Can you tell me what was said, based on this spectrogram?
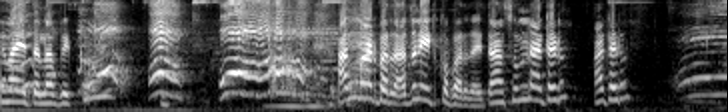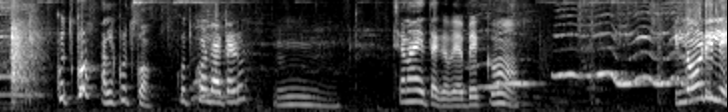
ಚೆನ್ನಾಗಿತ್ತಲ್ಲ ಬೇಕು ಹಂಗೆ ಮಾಡಬಾರ್ದು, ಅದನ್ನ ಇಟ್ಕೋಬಾರ್ದು, ಆಯ್ತಾ? ಸುಮ್ಮನೆ ಆಟಾಡು ಆಟಾಡು ಕುತ್ಕೋ, ಅಲ್ಲಿ ಕುತ್ಕೋ. ಕುತ್ಕೊಂಡು ಆಟಾಡು ಹ್ಞೂ ಚೆನ್ನಾಗೈತಾಗವ್ಯ ಬೇಕು ಇಲ್ಲಿ ನೋಡಿಲಿ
